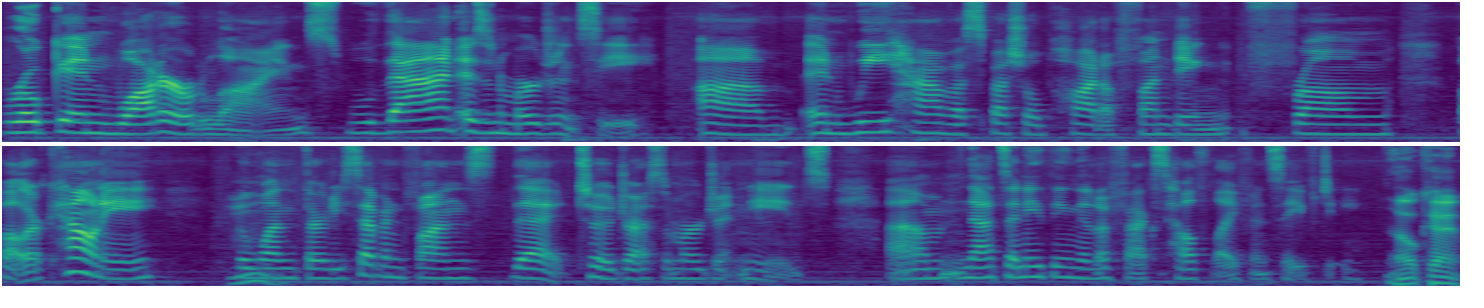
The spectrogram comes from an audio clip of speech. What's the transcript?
broken water lines, well, that is an emergency, um, and we have a special pot of funding from Butler County. The 137 funds that to address emergent needs. Um, that's anything that affects health, life, and safety. Okay,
